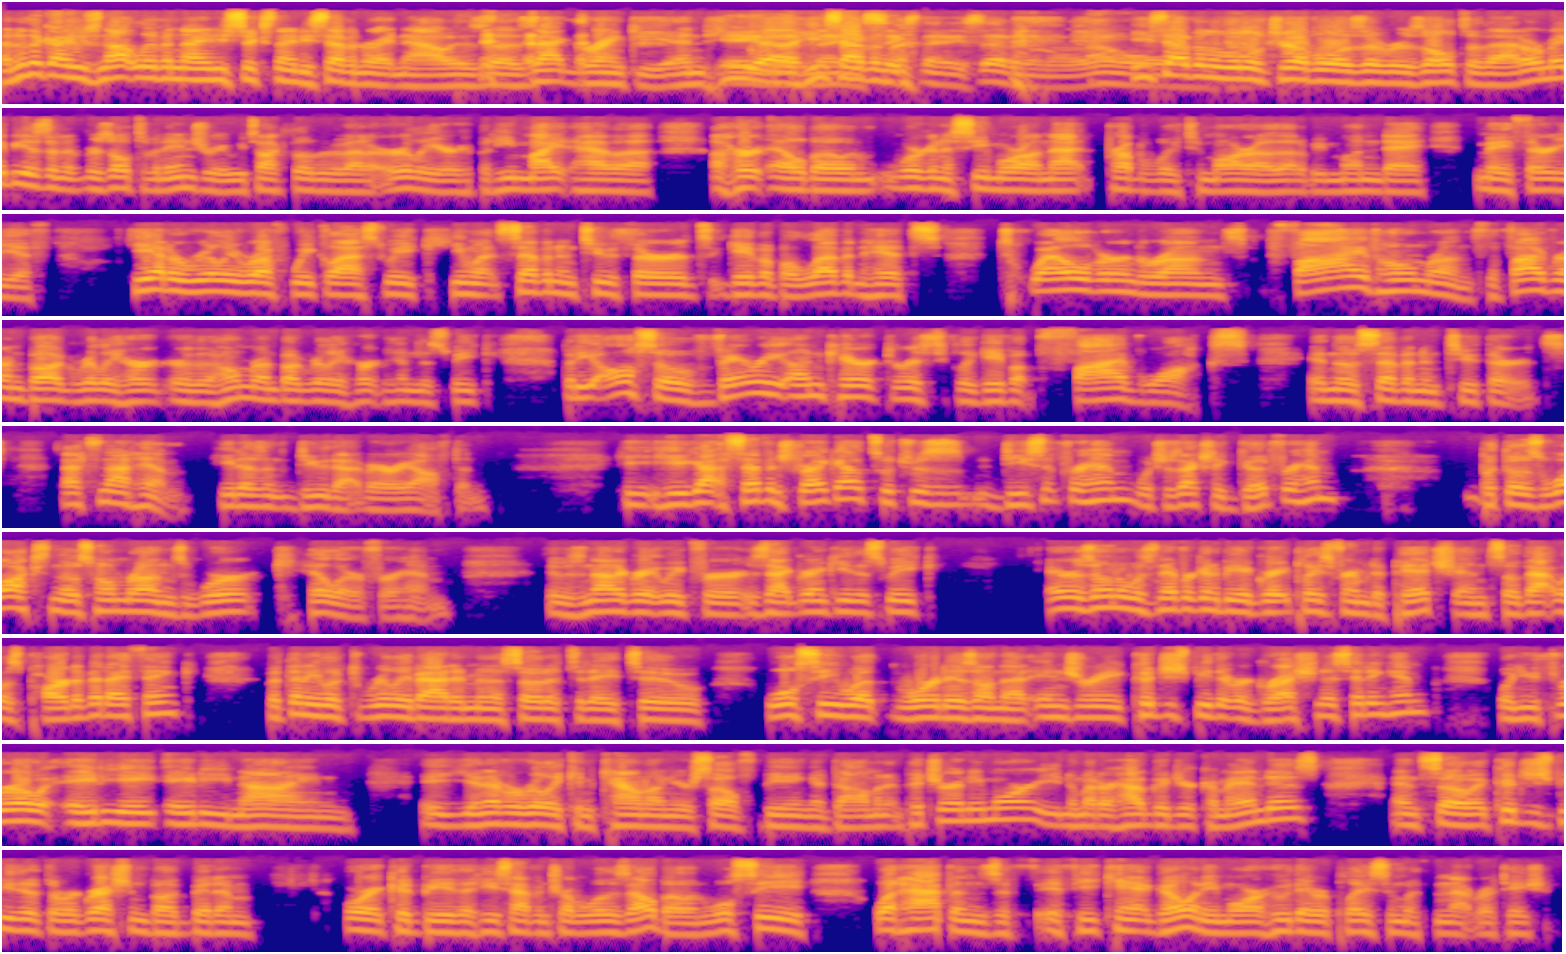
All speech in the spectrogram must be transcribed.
Another guy who's not living 96, 97 right now is uh, Zack Greinke, and he uh, he's having 97 he's having a little trouble as a result of that, or maybe as a result of an injury. We talked a little bit about it earlier, but he might have a, a hurt elbow, and we're going to see more on that probably tomorrow. That'll be Monday, May 30th. He had a really rough week last week. He went seven and two thirds, gave up 11 hits, 12 earned runs, five home runs. The five run bug really hurt, or the home run bug really hurt him this week. But he also very uncharacteristically gave up five walks in those seven and two thirds. That's not him. He doesn't do that very often. He, he got seven strikeouts, which was decent for him, which was actually good for him. But those walks and those home runs were killer for him. It was not a great week for Zack Greinke this week. Arizona was never going to be a great place for him to pitch. And so that was part of it, I think. But then he looked really bad in Minnesota today, too. We'll see what word is on that injury. Could just be that regression is hitting him. When you throw 88, 89, eh, you never really can count on yourself being a dominant pitcher anymore, no matter how good your command is. And so it could just be that the regression bug bit him, or it could be that he's having trouble with his elbow. And we'll see what happens if, if he can't go anymore, who they replace him with in that rotation.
